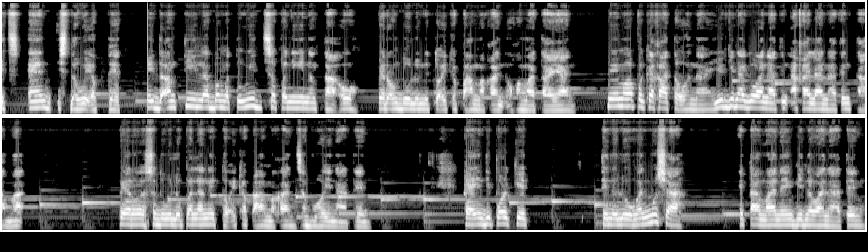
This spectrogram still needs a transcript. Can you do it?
its end is the way of death. May daang tila ba matuwid sa paningin ng tao, pero ang dulo nito ay kapahamakan o kamatayan. May mga pagkakataon na yung ginagawa natin akala natin tama, pero sa dulo pala nito ay kapahamakan sa buhay natin. Kaya hindi porket tinulungan mo siya, eh tama na yung ginawa natin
